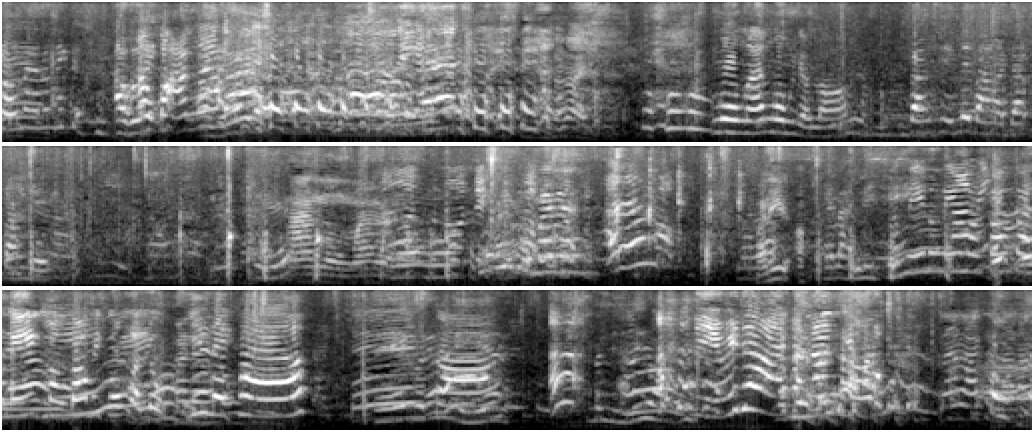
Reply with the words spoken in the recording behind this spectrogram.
ร้องไห้แล้วนี่เอาเอาวางแล้วงงนะงงเดี๋ยวร้องบางทีไม่บางอะบางเด็กนางงงมากเลย ไม่ไม่ มานี่เอาให้มันมีชี้นี่ตรงนี้มองบ้องพี่กุ้งกับลูกมานี่เลยครับมันหนีมันหนีไม่ได้หนีไม่ได้มันนั่งอยู่ตกใจ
